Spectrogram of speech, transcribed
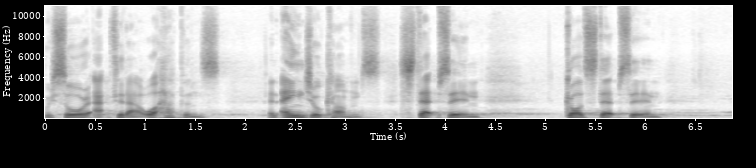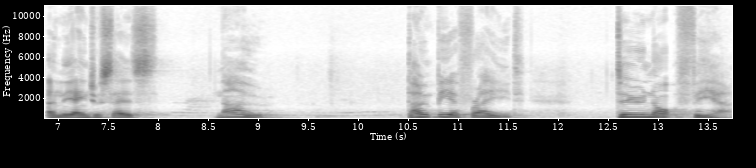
We saw it acted out. What happens? An angel comes, steps in, God steps in, and the angel says, No don't be afraid. Do not fear.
